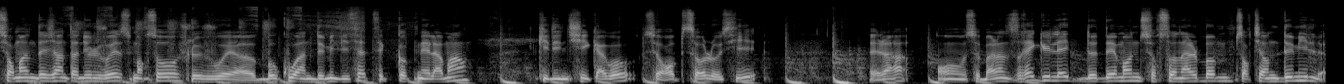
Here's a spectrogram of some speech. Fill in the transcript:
Sûrement déjà entendu le jouer ce morceau. Je le jouais euh, beaucoup en 2017. C'est Cockney Lama, Kid in Chicago, sur Rob Soul aussi. Et là, on se balance Regulate de Demon sur son album sorti en 2000.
